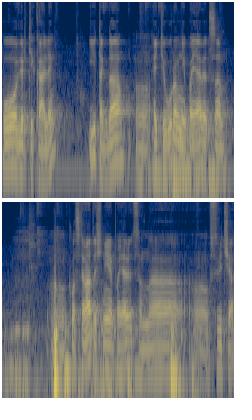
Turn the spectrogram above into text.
по вертикали, и тогда э, эти уровни появятся, э, кластера точнее появятся на, в свечах.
